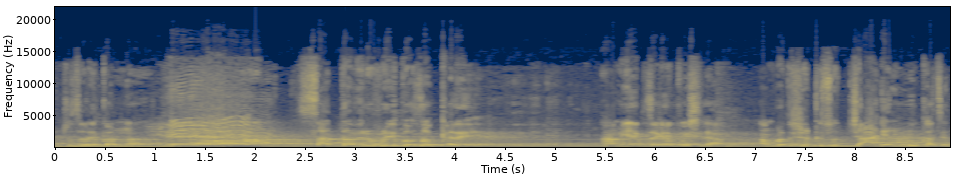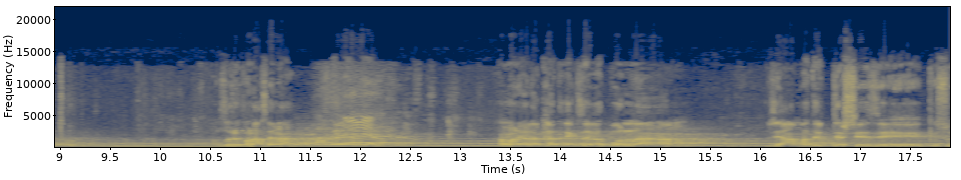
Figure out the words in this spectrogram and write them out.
একটু জোরে না। সাদ্দামের উপরে গজব করে। আমি এক জায়গায় কইছিলাম, আমরা দেশের কিছু জাহের লোক আছে তো। কোন, আছে না? আমার এলাকার এক জায়গায় বললাম যে, আমাদের দেশে যে কিছু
